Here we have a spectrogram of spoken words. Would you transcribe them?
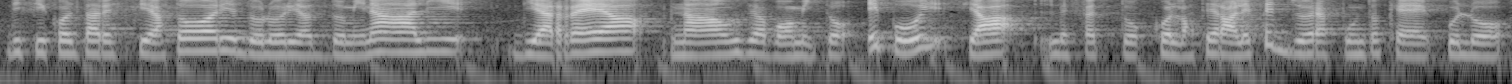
difficoltà respiratorie, dolori addominali, diarrea, nausea, vomito. E poi si ha l'effetto collaterale peggiore appunto che è quello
